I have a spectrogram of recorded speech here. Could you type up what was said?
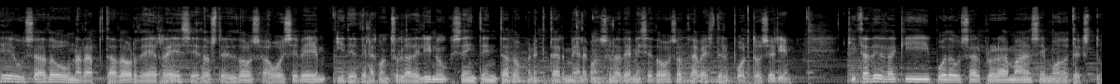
He usado un adaptador de RS232 a USB y desde la consola de Linux he intentado conectarme a la consola de MS2 a través del puerto serie. Quizá desde aquí pueda usar programas en modo texto.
